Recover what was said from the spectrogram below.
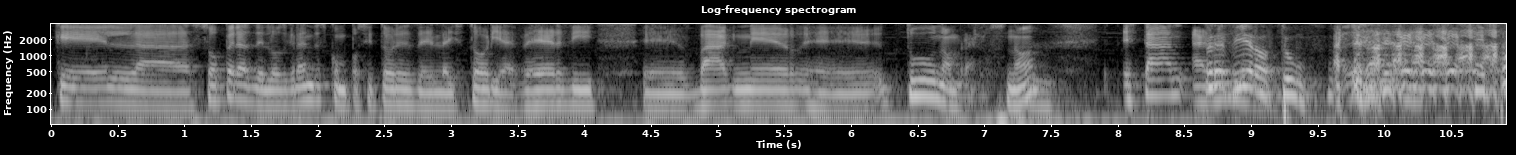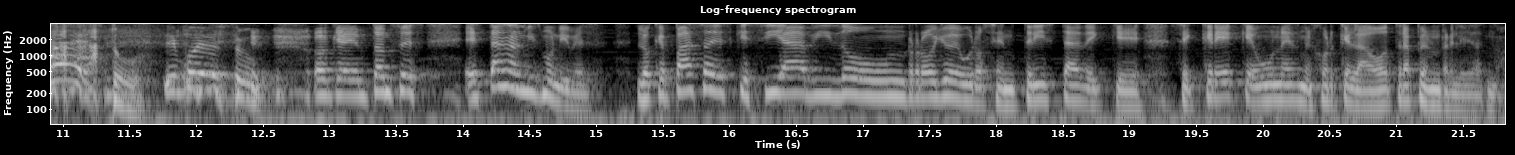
que las óperas de los grandes compositores de la historia, Verdi, eh, Wagner, eh, tú nómbralos, ¿no? Están Prefiero mismo- tú. Si puedes tú. Si puedes tú. Ok, entonces están al mismo nivel. Lo que pasa es que sí ha habido un rollo eurocentrista de que se cree que una es mejor que la otra, pero en realidad no.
